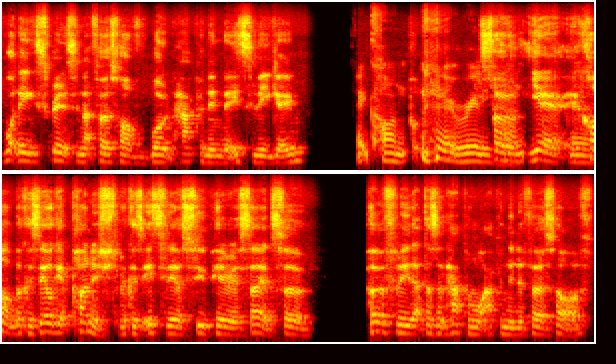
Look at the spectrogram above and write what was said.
what they experienced in that first half won't happen in the Italy game. It can't. it really So can't. yeah, it Yeah. can't because they'll get punished because Italy are superior side. So hopefully that doesn't happen. What happened in the first half?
